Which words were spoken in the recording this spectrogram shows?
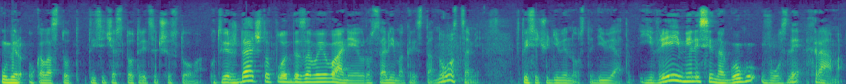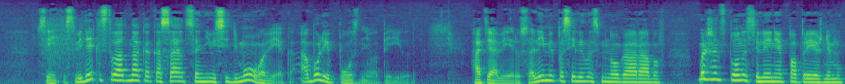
умер около 100, 1136 утверждает, что вплоть до завоевания Иерусалима крестоносцами в 1099 евреи имели синагогу возле храма. Все эти свидетельства, однако, касаются не VII века, а более позднего периода. Хотя в Иерусалиме поселилось много арабов, большинство населения по-прежнему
